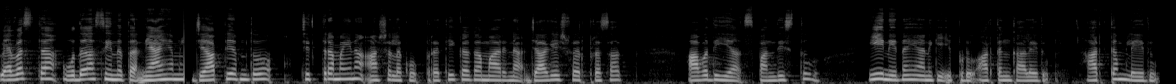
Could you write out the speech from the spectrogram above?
వ్యవస్థ ఉదాసీనత న్యాయం జాప్యంతో చిత్రమైన ఆశలకు ప్రతీకగా మారిన జాగేశ్వర్ ప్రసాద్ అవధీయ స్పందిస్తూ ఈ నిర్ణయానికి ఇప్పుడు అర్థం కాలేదు. అర్థం లేదు.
